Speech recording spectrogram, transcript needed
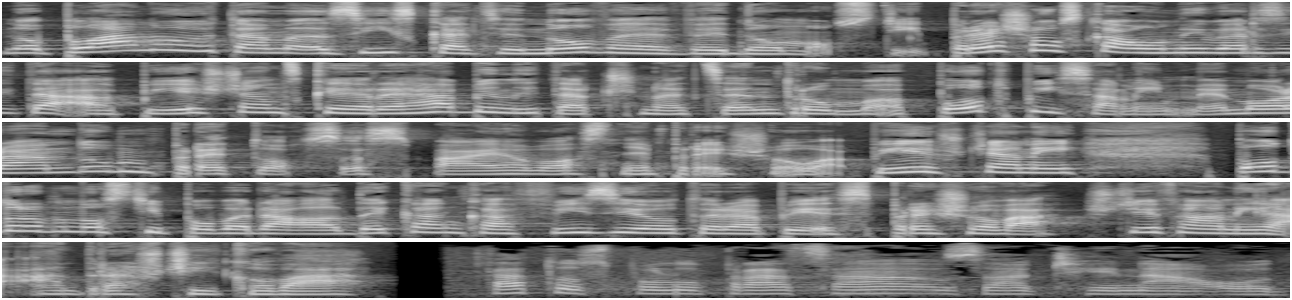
no plánujú tam získať nové vedomosti. Prešovská univerzita a Piešťanské rehabilitačné centrum podpísali memorandum, preto sa spája vlastne Prešov a Piešťany. Podrobnosti povedala dekanka fyzioterapie z Prešova Štefánia Andraščíková. Táto spolupráca začína od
